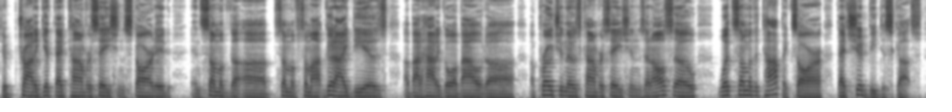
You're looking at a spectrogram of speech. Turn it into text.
to try to get that conversation started and some of the uh, some of some uh, good ideas about how to go about uh, approaching those conversations, and also what some of the topics are that should be discussed.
